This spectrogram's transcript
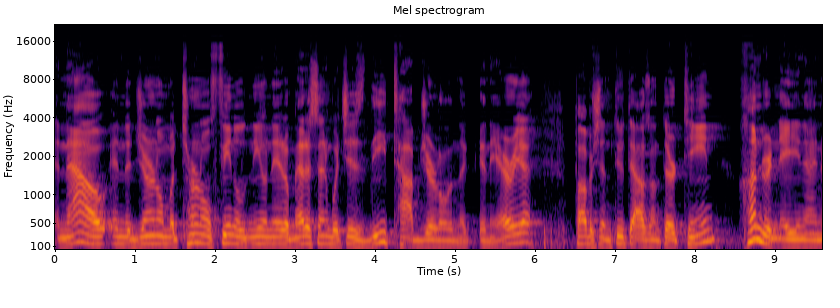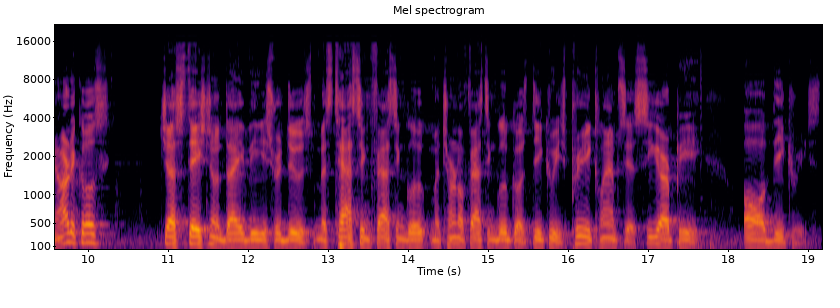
and now in the journal Maternal Fetal Neonatal Medicine, which is the top journal in the, in the area, published in 2013, 189 articles, gestational diabetes reduced, metastatic fasting glu- maternal fasting glucose decreased, preeclampsia, CRP, all decreased.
